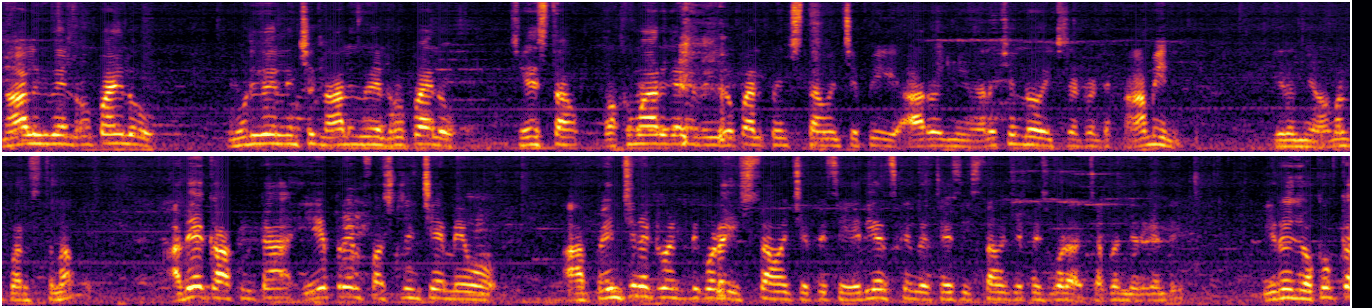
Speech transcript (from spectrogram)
నాలుగు వేల రూపాయలు మూడు వేల నుంచి నాలుగు వేల రూపాయలు చేస్తాం. ఒకమారుగానే వెయ్యి రూపాయలు పెంచుతామని చెప్పి ఆ రోజు మేము ఎలక్షన్లో ఇచ్చినటువంటి హామీని ఈరోజు మేము అమలు పరుస్తున్నాం అదే కాకుండా ఏప్రిల్ ఫస్ట్ నుంచే మేము ఆ పెంచినటువంటిది కూడా ఇస్తామని చెప్పేసి ఏరియాస్ కింద చేసి ఇస్తామని చెప్పేసి కూడా చెప్పడం జరిగింది. ఈరోజు ఒక్కొక్క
